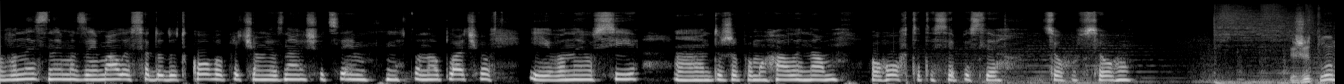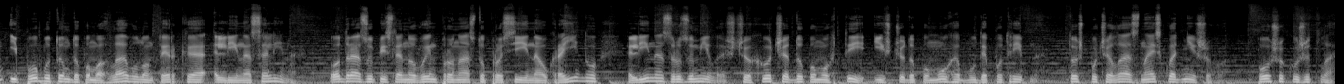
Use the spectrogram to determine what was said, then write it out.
Вони з ними займалися додатково, причому я знаю, що це їм ніхто не оплачував. І вони усі дуже допомагали нам оговтатися після цього всього. Житлом і побутом допомогла волонтерка Ліна Саліна. Одразу після новин про наступ Росії на Україну Ліна зрозуміла, що хоче допомогти і що допомога буде потрібна. Тож почала з найскладнішого пошуку житла,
